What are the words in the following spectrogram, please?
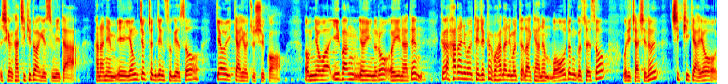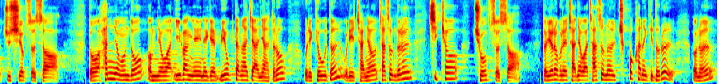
이 시간 같이 기도하겠습니다. 하나님 이 영적 전쟁 속에서 깨어 있게 하여 주시고 음녀와 이방 여인으로 의인화된 그 하나님을 대적하고 하나님을 떠나게 하는 모든 것에서 우리 자신을 지키게 하여 주시옵소서. 또 한 영혼도 음녀와 이방 여인에게 미혹당하지 아니하도록 우리 교우들, 우리 자녀, 자손들을 지켜 주옵소서. 또 여러분의 자녀와 자손을 축복하는 기도를 오늘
